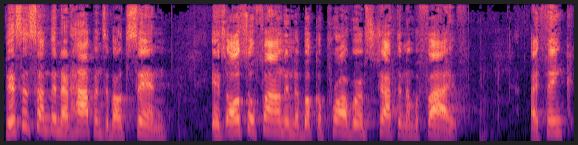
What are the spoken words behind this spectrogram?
This is something that happens about sin. It's also found in the book of Proverbs, chapter number five. I think,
